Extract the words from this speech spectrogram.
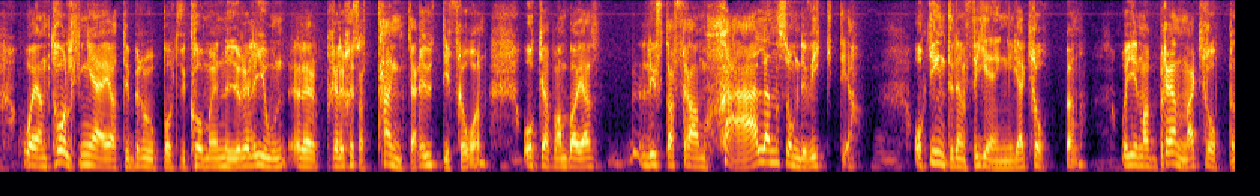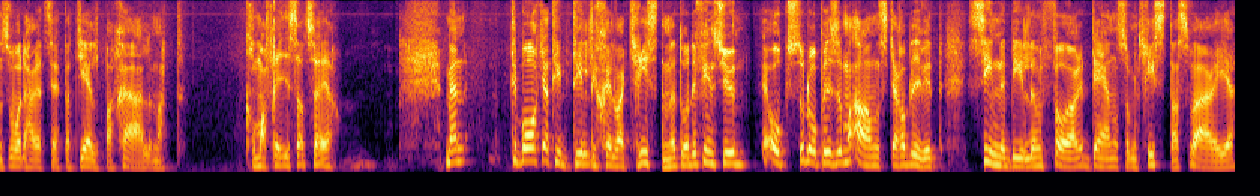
Och en tolkning är ju att det beror på att vi kommer en ny religion, eller religiösa tankar utifrån. Och att man börjar lyfta fram själen som det viktiga. Och inte den förgängliga kroppen. Och genom att bränna kroppen så var det här ett sätt att hjälpa själen att komma fri så att säga. Men tillbaka till, till själva kristnandet. Och det finns ju också då, precis som Ansgar har blivit sinnebilden för den som kristnar Sverige,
